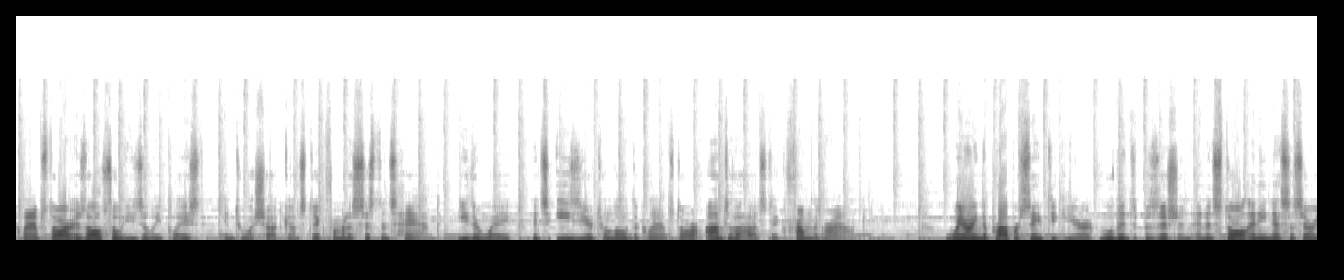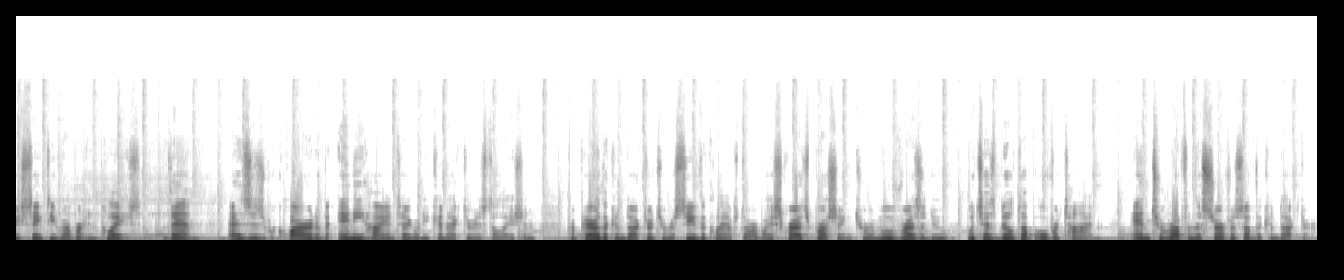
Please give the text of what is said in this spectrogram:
ClampStar is also easily placed into a shotgun stick from an assistant's hand. Either way, it's easier to load the ClampStar onto the hot stick from the ground. Wearing the proper safety gear, move into position and install any necessary safety rubber in place. Then, as is required of any high-integrity connector installation, prepare the conductor to receive the ClampStar by scratch brushing to remove residue which has built up over time and to roughen the surface of the conductor.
